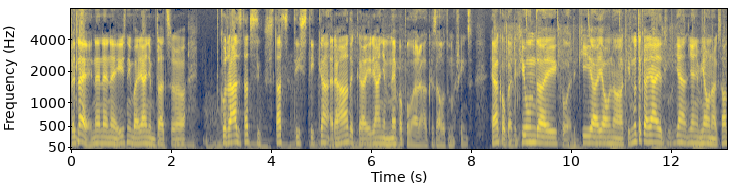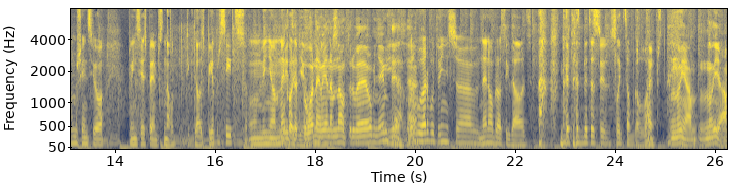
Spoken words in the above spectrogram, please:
Bet nē, nē, nē, nē, īstenībā ir jāņem tāds uh, kur rāda statistika, statistika rāda, ka ir jāņem nepopulārākas automašīnas. Jā, kaut kāda Hyundai, kaut kāda Kia jaunāka. Nu, tā kā jā, jā, jāņem jaunākas automašīnas, jo viņas iespējams nav tik daudz pieprasītas, un viņām nekorģē. To nevienam nav tur vēlme ņemties. Jā, jā? Varbūt, varbūt viņas uh, nenobrauc tik daudz, bet, tas, bet tas ir slikts apgalvojums. nu jā, nu jā.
